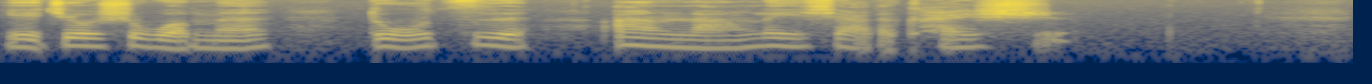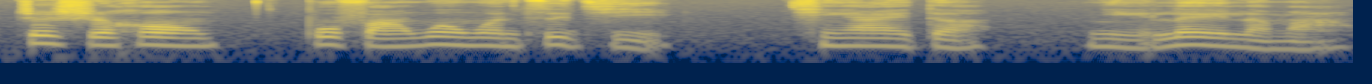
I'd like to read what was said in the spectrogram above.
也就是我们独自黯然泪下的开始。这时候，不妨问问自己：亲爱的，你累了吗？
